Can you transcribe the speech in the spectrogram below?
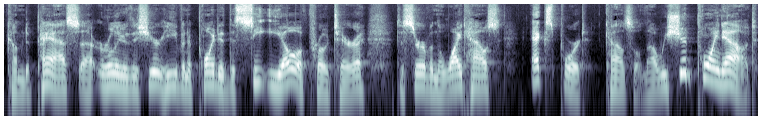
come to pass. Uh, earlier this year, he even appointed the CEO of Proterra to serve on the White House Export Council. Now, we should point out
